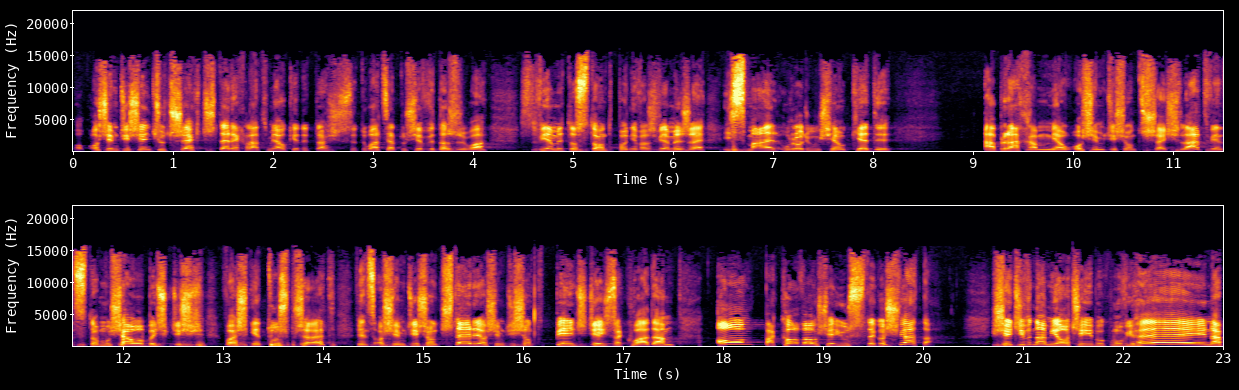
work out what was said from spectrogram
83-4 lat miał, kiedy ta sytuacja tu się wydarzyła. Wiemy to stąd, ponieważ wiemy, że Ismael urodził się kiedy? Abraham miał 86 lat, więc to musiało być gdzieś właśnie tuż przed, więc 84, 85 gdzieś zakładam. On pakował się już z tego świata. Siedzi w namiocie i Bóg mówi: Hej, na,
